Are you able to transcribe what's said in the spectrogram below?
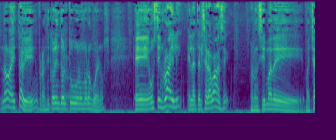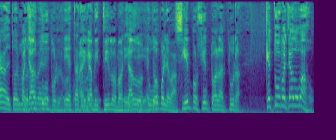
No, ahí está bien. Francisco Lindor tuvo números buenos. Eh, Austin Riley en la tercera base, por encima de Machado y todo el mundo Machado sabe. estuvo por debajo. Hay que admitirlo, Machado Sí, sí, estuvo, estuvo por debajo. 100% a la altura. ¿Qué tuvo Machado bajo?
